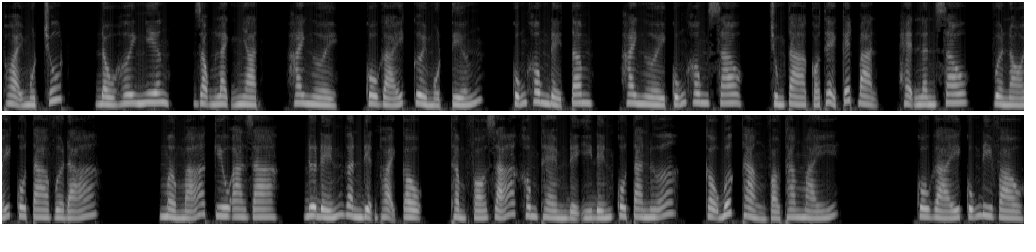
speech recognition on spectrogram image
Thoại một chút, đầu hơi nghiêng, giọng lạnh nhạt, hai người, cô gái cười một tiếng, cũng không để tâm, hai người cũng không sao, chúng ta có thể kết bạn, hẹn lần sau vừa nói cô ta vừa đã mở mã QR ra, đưa đến gần điện thoại cậu, thẩm phó giã không thèm để ý đến cô ta nữa, cậu bước thẳng vào thang máy. Cô gái cũng đi vào,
